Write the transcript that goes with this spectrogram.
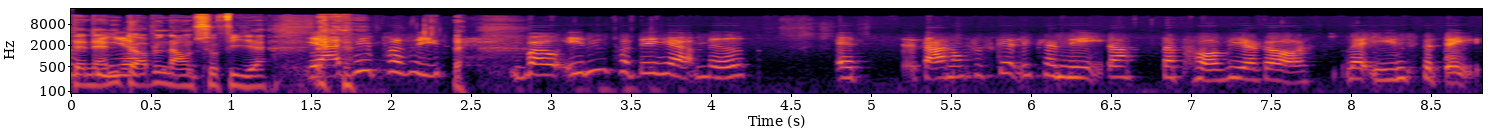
den anden dobbeltnavn Sofia. Ja, lige præcis. Vi var jo inde på det her med, at der er nogle forskellige planeter, der påvirker os hver eneste dag.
